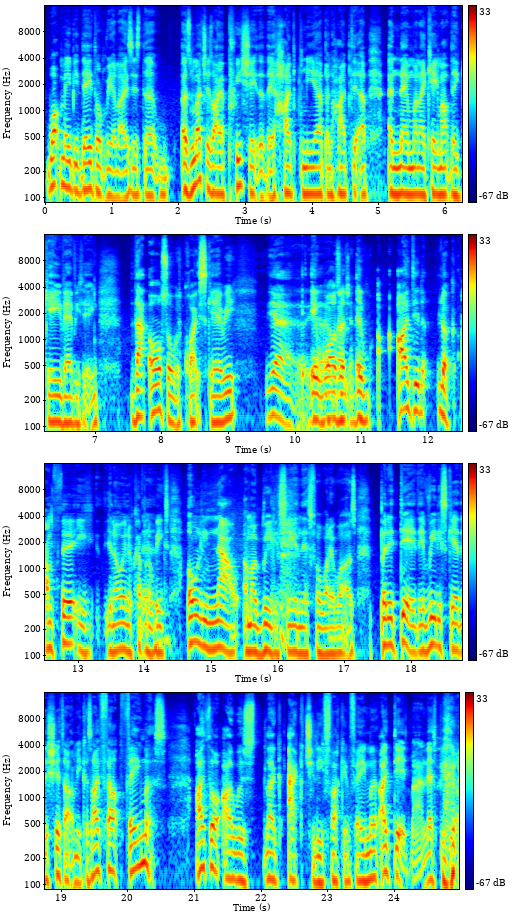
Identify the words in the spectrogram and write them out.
what maybe they don't realize is that as much as I appreciate that they hyped me up and hyped it up, and then when I came out they gave everything, that also was quite scary yeah, it yeah, I wasn't it, i did look i'm 30 you know in a couple of weeks only now am i really seeing this for what it was but it did it really scared the shit out of me because i felt famous I thought I was like actually fucking famous. I did, man. Let's be real.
